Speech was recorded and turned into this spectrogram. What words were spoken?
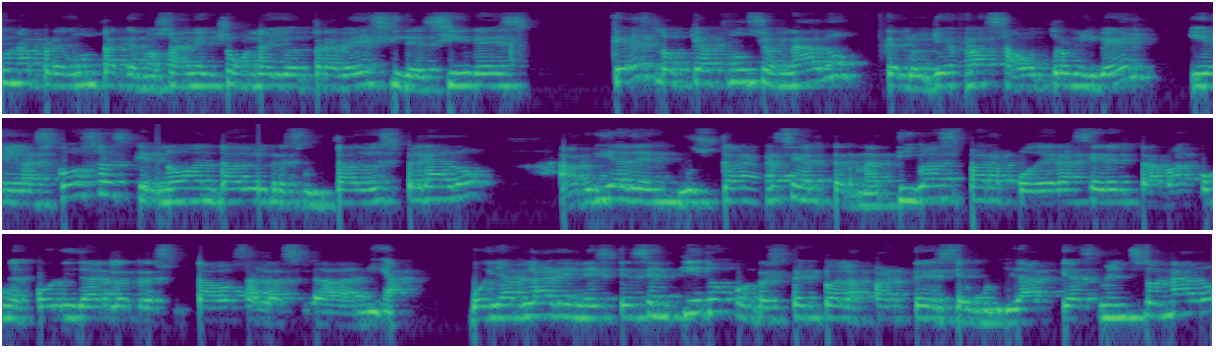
una pregunta que nos han hecho una y otra vez y decir es, ¿qué es lo que ha funcionado? Que lo llevas a otro nivel y en las cosas que no han dado el resultado esperado, habría de buscarse alternativas para poder hacer el trabajo mejor y darle resultados a la ciudadanía. Voy a hablar en este sentido con respecto a la parte de seguridad que has mencionado.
